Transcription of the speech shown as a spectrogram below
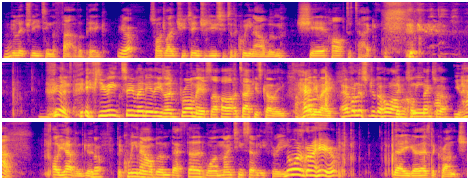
Hmm? You're literally eating the fat of a pig. yeah So I'd like you to introduce you to the Queen album, Sheer Heart Attack. good if you eat too many of these, I promise a heart attack is coming. Have- anyway, have a listen to the whole the album. Queen. so thanks for that. you have. Oh, you haven't. Good. No. The Queen album, their third one, 1973. No one's gonna hear. There you go. There's the crunch.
